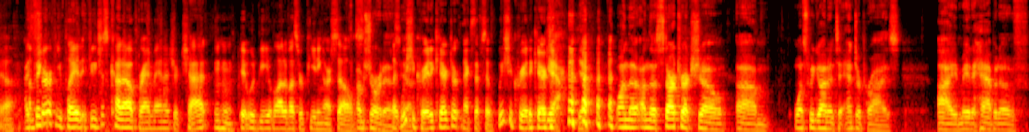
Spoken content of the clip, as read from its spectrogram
I I'm think- sure if you played, if you just cut out brand manager chat, it would be a lot of us repeating ourselves. Mm-hmm. I'm sure it is, Like we should create a character next episode. We should create a character. Yeah, yeah. on the on the Star Trek show, um, once we got into Enterprise, I made a habit of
